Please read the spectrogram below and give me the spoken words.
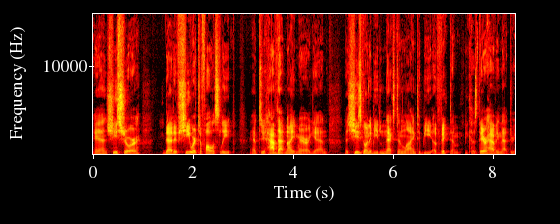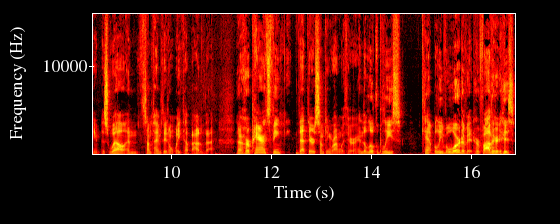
and she's sure that if she were to fall asleep and to have that nightmare again, that she's going to be next in line to be a victim because they're having that dream as well, and sometimes they don't wake up out of that. Now, her parents think that there's something wrong with her, and the local police can't believe a word of it. Her father is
